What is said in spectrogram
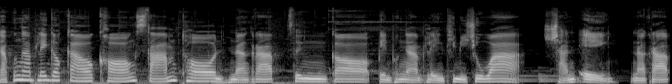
กับผลงานเพลงเก่าๆของ 3 โทนนะครับ ซึ่งก็เป็นผลงานเพลงที่มีชื่อว่า ฉันเองนะครับ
